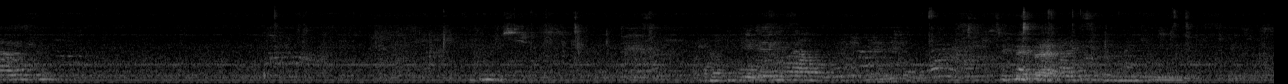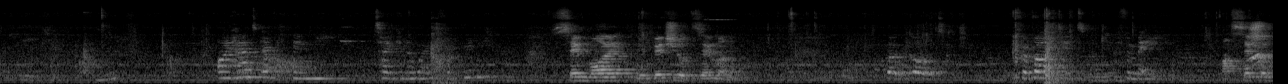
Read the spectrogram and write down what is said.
Um, I had everything taken away from me, Се мое ми беше одземано, but God provided for me. а сепак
